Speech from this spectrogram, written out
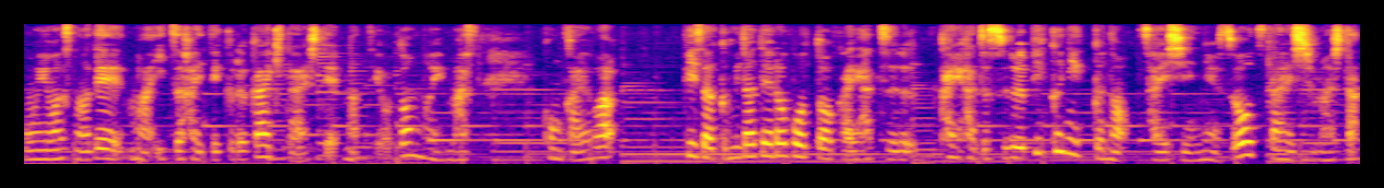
思いますので、まあ、いつ入ってくるか期待して待ってようと思います。今回はピザ組み立てロボットを開発する開発するピクニックの最新ニュースをお伝えしました。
